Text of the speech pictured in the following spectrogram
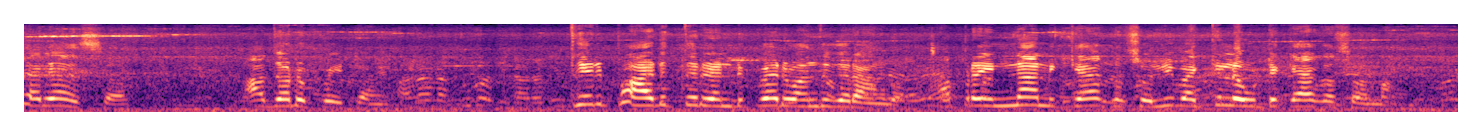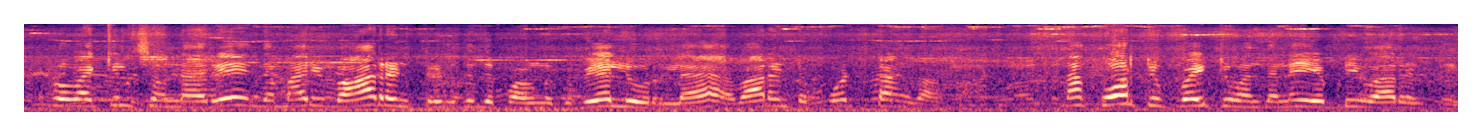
சரியா சார். அதோட போயிட்டாங்க. திருப்பி அடுத்து ரெண்டு பேர் வந்துக்கிறாங்க. அப்புறம் என்னான்னு கேட்க சொல்லி வக்கீலை விட்டு கேட்க சொன்னான். இப்போ வக்கீல் சொன்னார் இந்த மாதிரி வாரண்ட் இருக்குது இப்போ அவனுக்கு வேலூரில் வாரண்ட்டு போட்டாங்க. நான் கோர்ட்டுக்கு போயிட்டு வந்தேனே எப்படி வாரண்ட்டு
